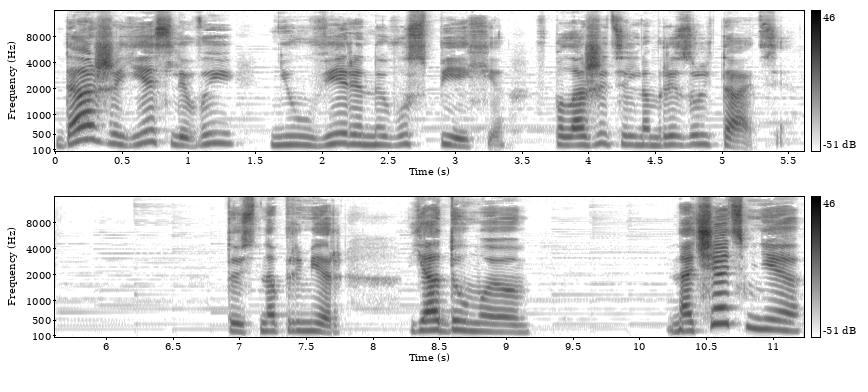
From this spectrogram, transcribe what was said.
даже если вы не уверены в успехе, положительном результате. То есть, например, я думаю, начать мне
